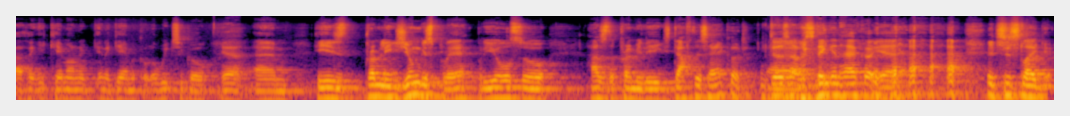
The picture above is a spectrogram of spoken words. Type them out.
I think he came on in a game a couple of weeks ago. Yeah. Um, he is Premier League's youngest player, but he also has the Premier League's daftest haircut. He does Uh, have a stinking haircut, yeah. it's just like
